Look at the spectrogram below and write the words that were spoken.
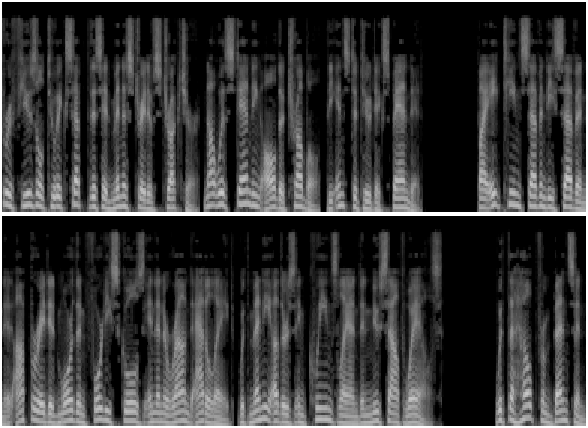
refusal to accept this administrative structure. Notwithstanding all the trouble, the institute expanded. By 1877 it operated more than 40 schools in and around Adelaide, with many others in Queensland and New South Wales. With the help from Benson,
